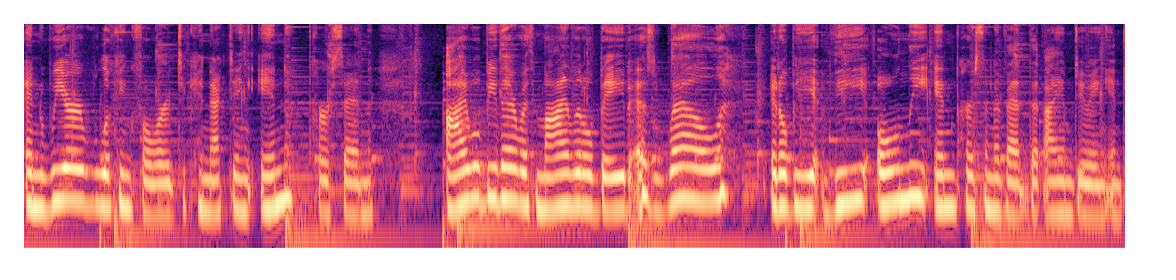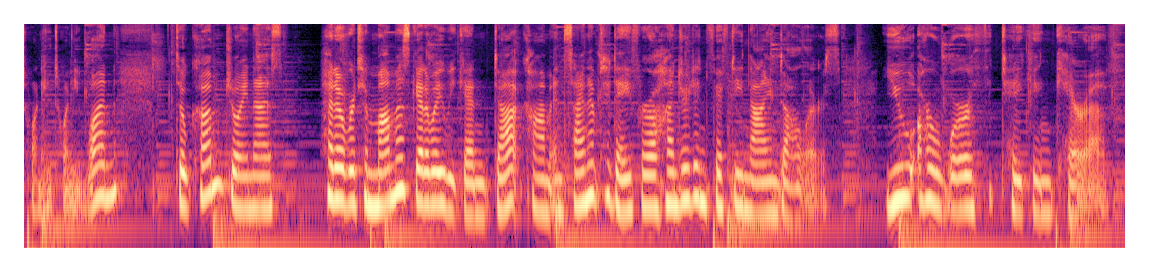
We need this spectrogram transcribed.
and we are looking forward to connecting in person. I will be there with my little babe as well. It'll be the only in person event that I am doing in 2021. So come join us. Head over to mamasgetawayweekend.com and sign up today for $159. You are worth taking care of.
